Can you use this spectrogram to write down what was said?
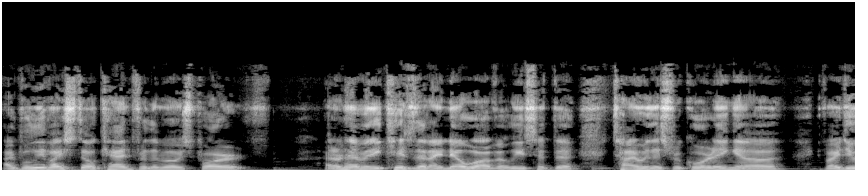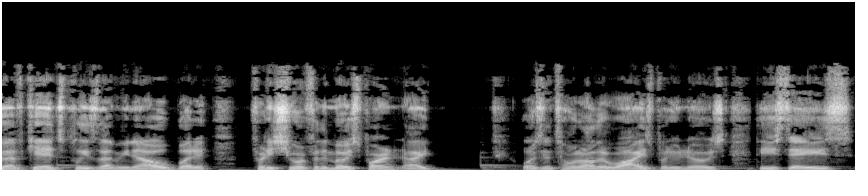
I believe I still can for the most part. I don't have any kids that I know of, at least at the time of this recording. Uh, if I do have kids, please let me know. But pretty sure for the most part, I wasn't told otherwise, but who knows these days.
